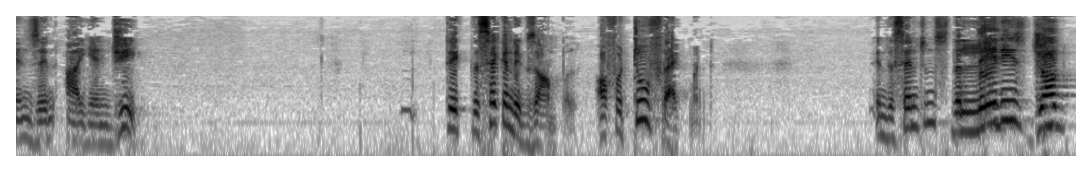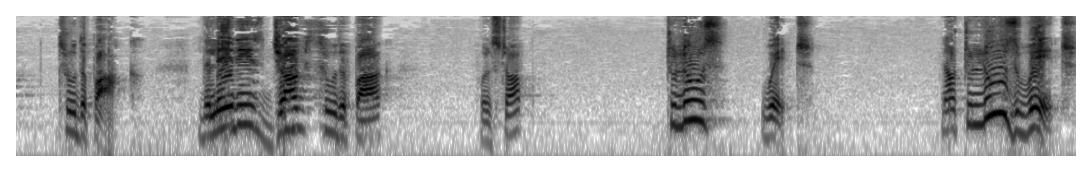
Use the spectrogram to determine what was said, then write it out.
ends in ing. Take the second example of a two fragment. In the sentence, the ladies jogged through the park. The ladies jogged through the park, full stop, to lose weight. Now to lose weight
